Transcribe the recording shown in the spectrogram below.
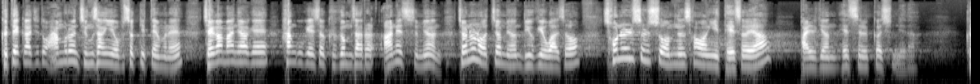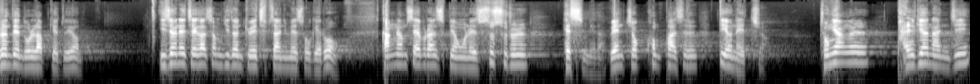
그때까지도 아무런 증상이 없었기 때문에 제가 만약에 한국에서 그 검사를 안 했으면 저는 어쩌면 미국에 와서 손을 쓸 수 없는 상황이 돼서야 발견했을 것입니다. 그런데 놀랍게도요. 이전에 제가 섬기던 교회 집사님의 소개로 강남 세브란스 병원에 수술을 했습니다. 왼쪽 콩팥을 떼어냈죠. 종양을 발견한 지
